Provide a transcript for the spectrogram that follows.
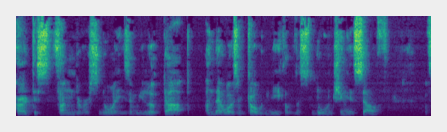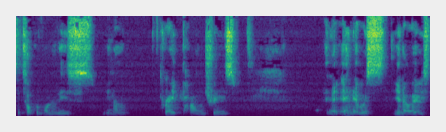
heard this thunderous noise, and we looked up, and there was a golden eagle just launching itself off the top of one of these you know great pine trees. And it, and it was, you know, it was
